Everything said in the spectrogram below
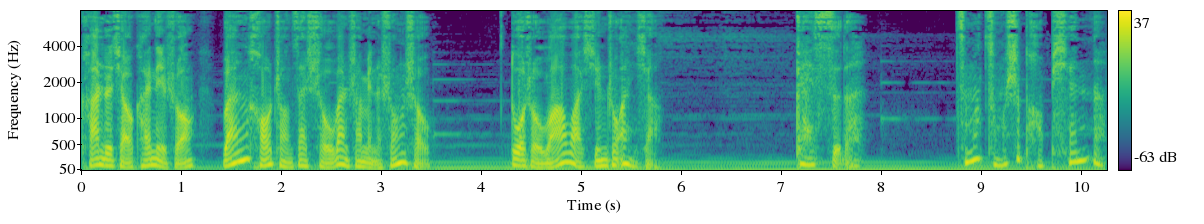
看着小开那双完好长在手腕上面的双手，剁手娃娃心中暗想：该死的，怎么总是跑偏呢？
